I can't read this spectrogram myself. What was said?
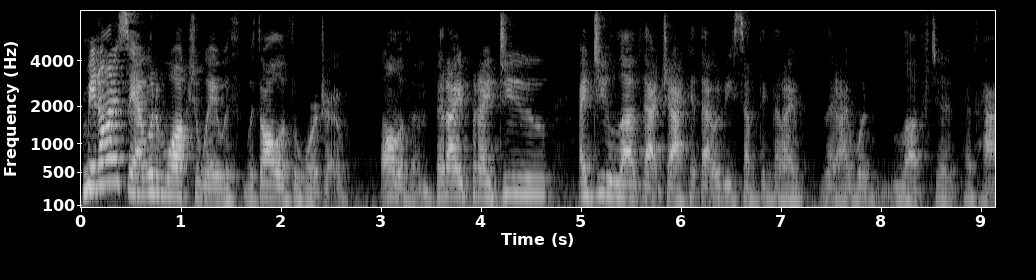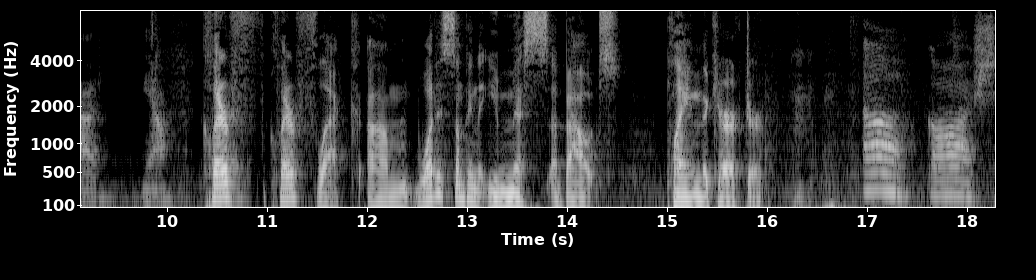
I mean honestly, I would have walked away with with all of the wardrobe, all of them. But I but I do I do love that jacket. That would be something that I that I would love to have had. Yeah. Claire Claire Fleck. Um, what is something that you miss about playing the character? Oh gosh,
